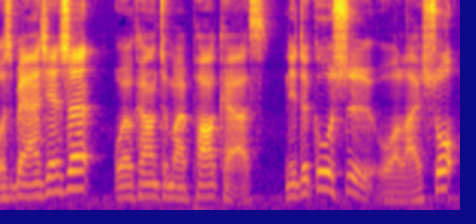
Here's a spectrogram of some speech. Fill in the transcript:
我是北岸先生，Welcome to my podcast，你的故事我来说。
